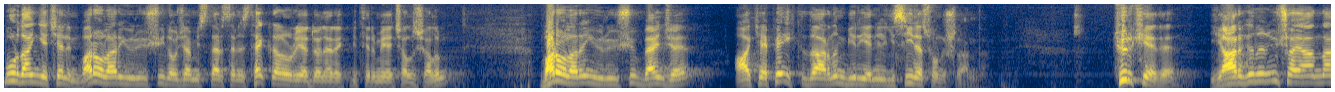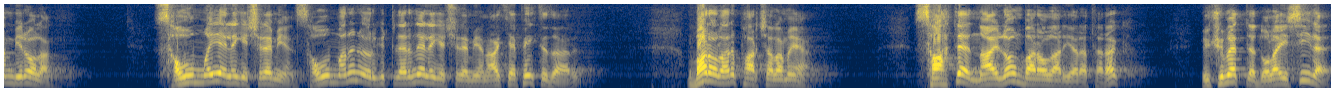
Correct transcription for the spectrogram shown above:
Buradan geçelim. Barolar yürüyüşüyle hocam isterseniz tekrar oraya dönerek bitirmeye çalışalım. Baroların yürüyüşü bence AKP iktidarının bir yenilgisiyle sonuçlandı. Türkiye'de yargının üç ayağından biri olan, savunmayı ele geçiremeyen, savunmanın örgütlerini ele geçiremeyen AKP iktidarı baroları parçalamaya, sahte naylon barolar yaratarak hükümetle dolayısıyla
